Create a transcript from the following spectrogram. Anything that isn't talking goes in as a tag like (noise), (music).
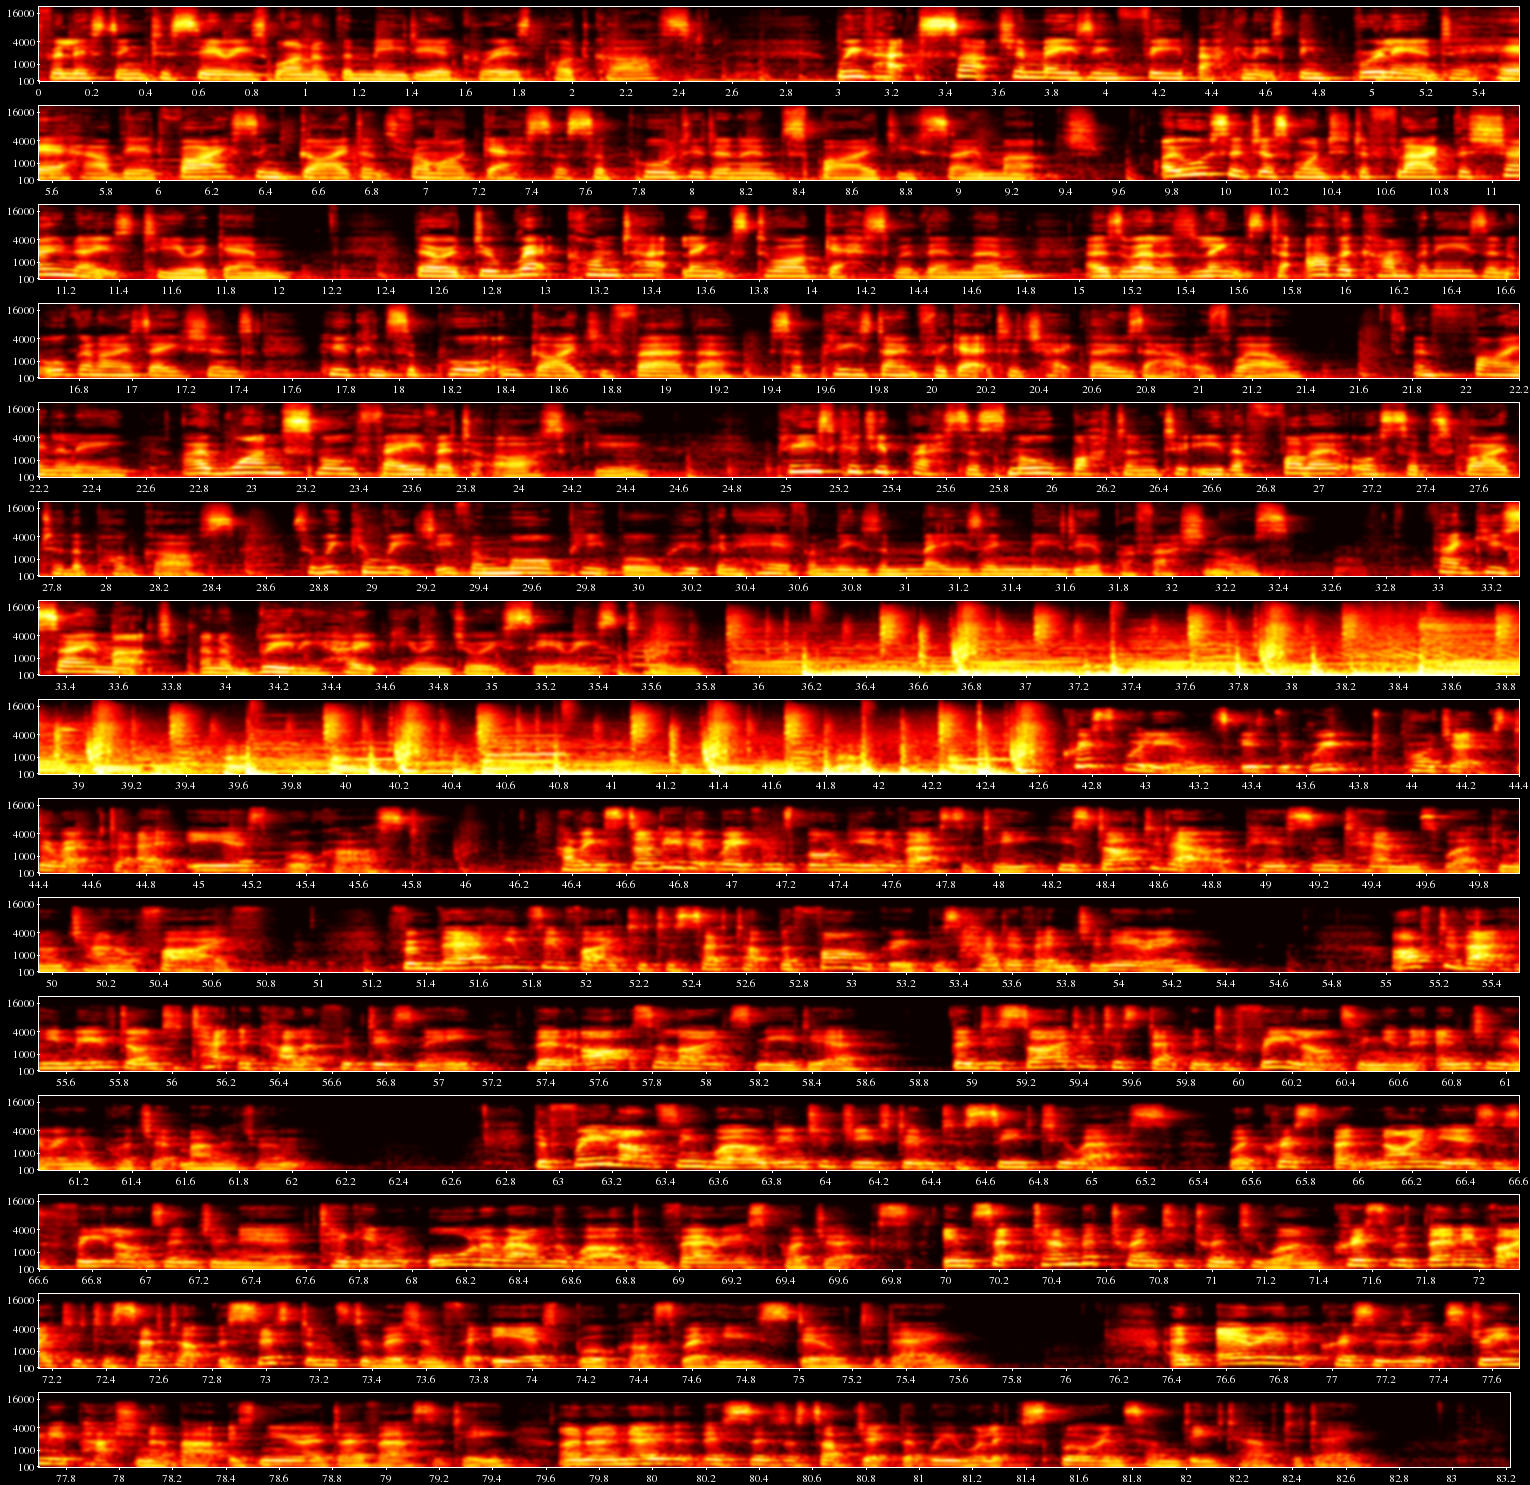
Much for listening to Series 1 of the Media Careers podcast. We've had such amazing feedback, and it's been brilliant to hear how the advice and guidance from our guests has supported and inspired you so much. I also just wanted to flag the show notes to you again. There are direct contact links to our guests within them, as well as links to other companies and organisations who can support and guide you further, so please don't forget to check those out as well. And finally, I have one small favour to ask you. Please could you press the small button to either follow or subscribe to the podcast so we can reach even more people who can hear from these amazing media professionals. Thank you so much, and I really hope you enjoy Series 2. Chris Williams is the Group Projects Director at ES Broadcast. Having studied at Ravensbourne University, he started out at Pearson Thames working on Channel 5. From there, he was invited to set up the Farm Group as head of engineering. After that, he moved on to Technicolor for Disney, then Arts Alliance Media, then decided to step into freelancing in engineering and project management. The freelancing world introduced him to C2S, where Chris spent nine years as a freelance engineer, taking him all around the world on various projects. In September 2021, Chris was then invited to set up the systems division for ES Broadcast, where he is still today. An area that Chris is extremely passionate about is neurodiversity, and I know that this is a subject that we will explore in some detail today.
